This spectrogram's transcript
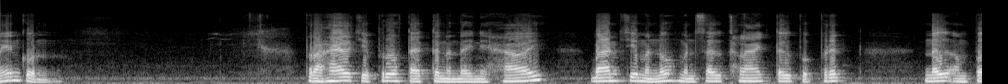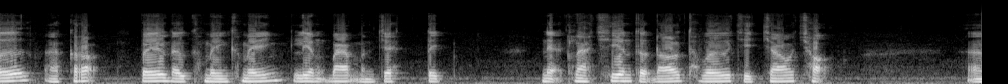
មែនគុណប្រហែលជាព្រោះតែទិន្នន័យនេះហើយ បានជាមនុស្សមិនសូវខ្លាចទៅប្រព្រឹត្តនៅអំពើអាក្រក់ ពេលនៅក្មេងៗលៀងបាបមិនចេះតិច អ្នកខ្លះឈានទៅដល់ធ្វើជាចោរឆក់អឺ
